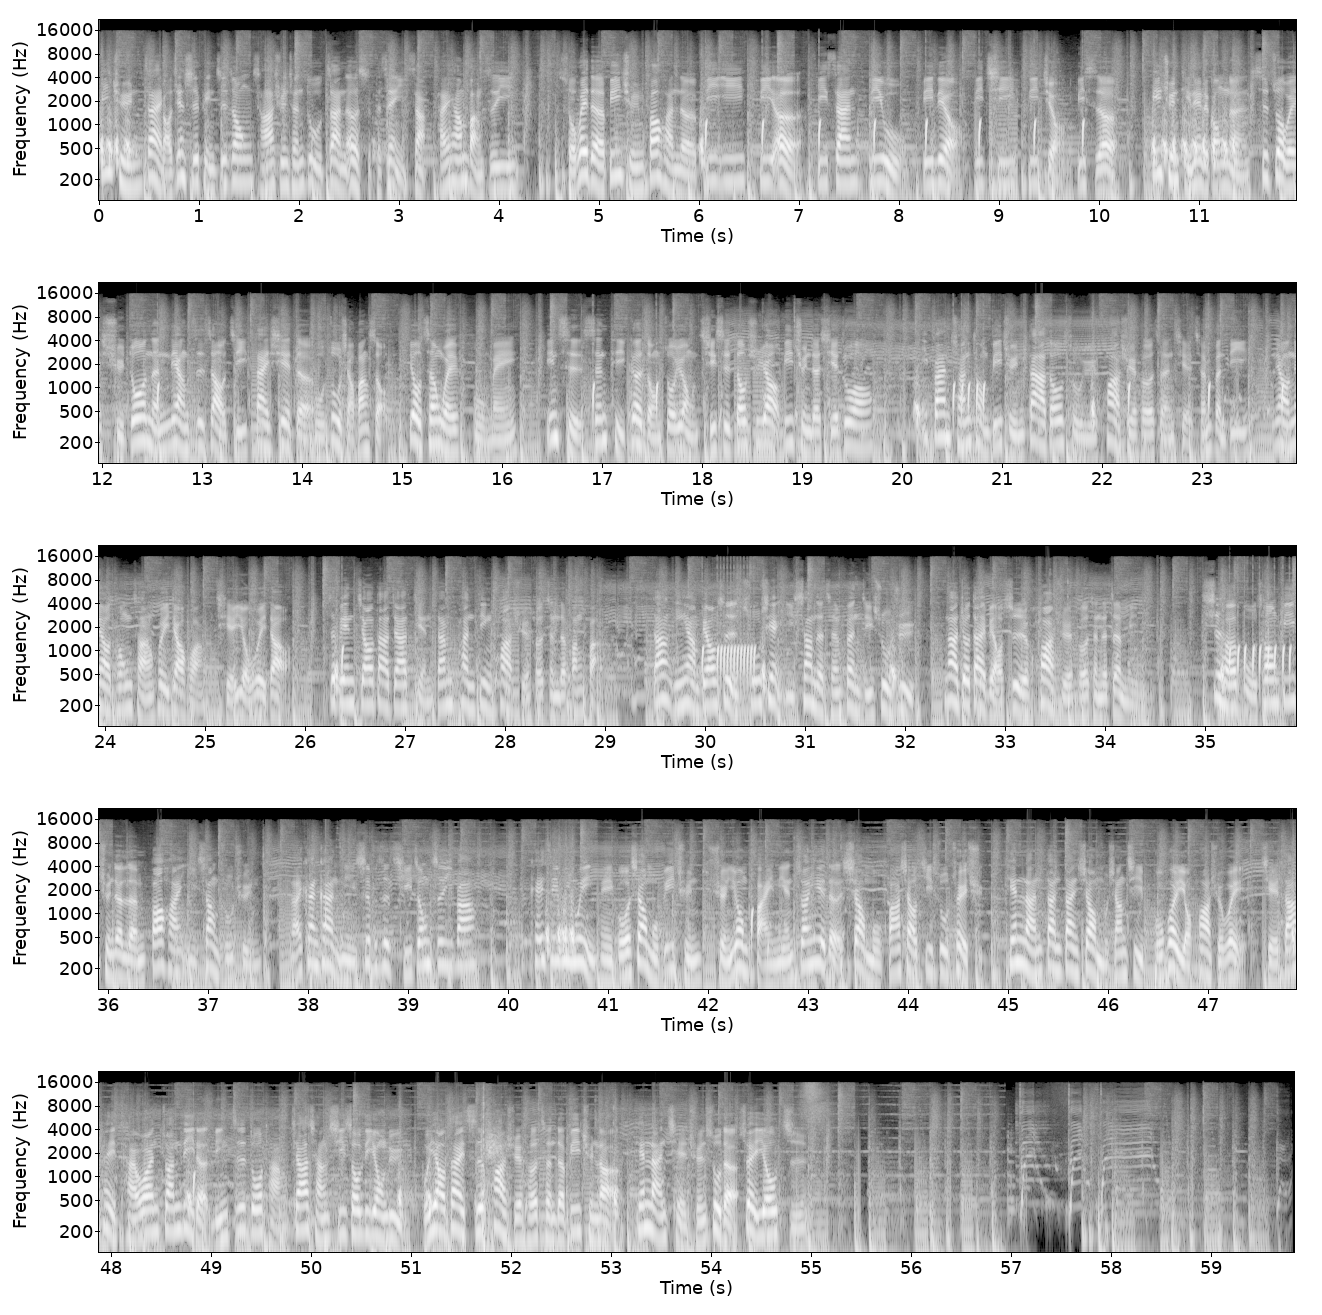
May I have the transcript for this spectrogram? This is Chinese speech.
B 群在保健食品之中查询程度占二十个 c 以上，排行榜之一。所谓的 B 群包含了 B 一、B 二、B 三、B 五、B 六、B 七、B 九、B 十二。B 群体内的功能是作为许多能量制造及代谢的辅助小帮手，又称为辅酶。因此，身体各种作用其实都需要 B 群的协助哦。一般传统 B 群大都属于化学合成且成本低，尿尿通常会较黄且有味道。这边教大家简单判定化学合成的方法。当营养标示出现以上的成分及数据，那就代表是化学合成的证明。适合补充 B 群的人包含以上族群，来看看你是不是其中之一吧。KC Win Win 美国酵母 B 群选用百年专业的酵母发酵技术萃取，天然淡淡酵母香气，不会有化学味，且搭配台湾专利的灵芝多糖，加强吸收利用率。不要再吃化学合成的 B 群了，天然且全素的最优值。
